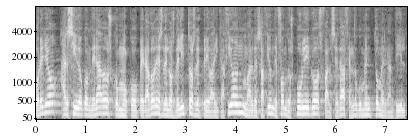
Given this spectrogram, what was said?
Por ello, han sido condenados como cooperadores de los delitos de prevaricación, malversación de fondos públicos, falsedad en documento mercantil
